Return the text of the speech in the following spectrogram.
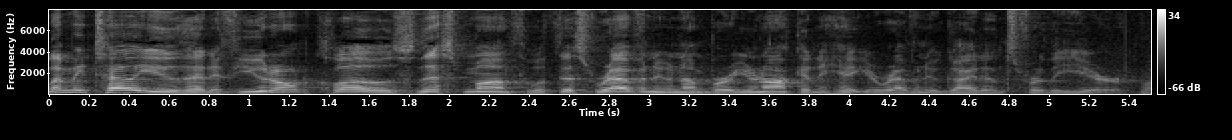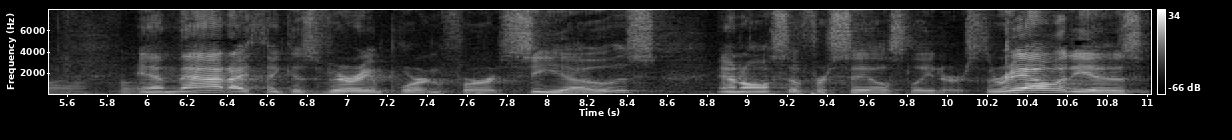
let me tell you that if you don't close this month with this revenue number, you're not going to hit your revenue guidance for the year. Wow. And that I think is very important for CEOs and also for sales leaders. The reality is,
